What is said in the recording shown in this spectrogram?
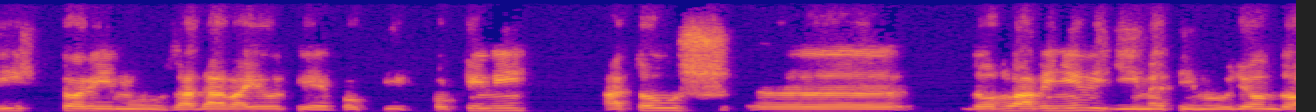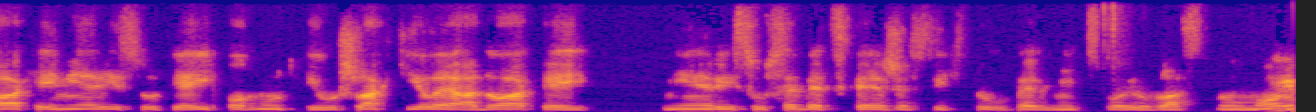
tých, ktorí mu zadávajú tie pokyny a to už e, do hlavy nevidíme tým ľuďom, do akej miery sú tie ich pohnutky ušlachtile a do akej miery sú sebecké, že si chcú upevniť svoju vlastnú moc,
